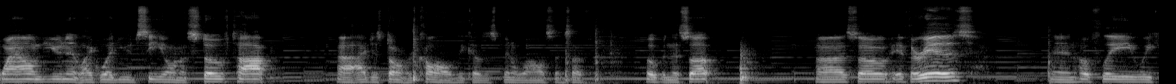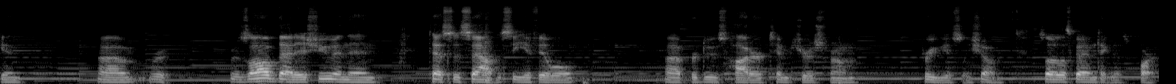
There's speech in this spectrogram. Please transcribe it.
wound unit like what you'd see on a stove top. Uh, I just don't recall because it's been a while since I've opened this up. Uh, so if there is, and hopefully we can um, re resolve that issue and then test this out to see if it will uh, produce hotter temperatures from previously shown. So let's go ahead and take this apart.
